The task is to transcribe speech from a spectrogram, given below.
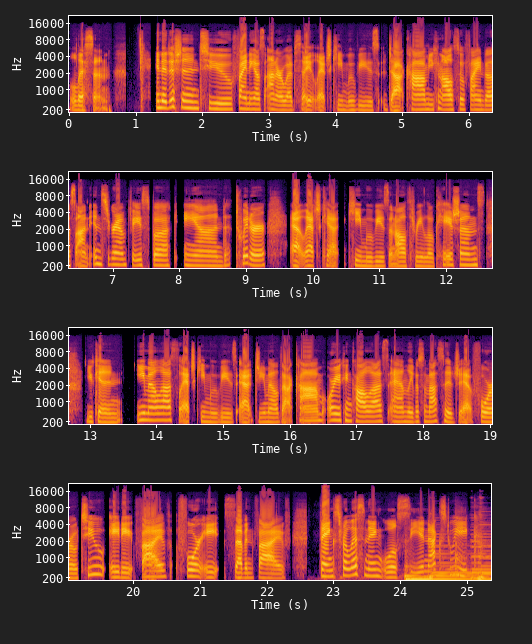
listen. In addition to finding us on our website, latchkeymovies.com, you can also find us on Instagram, Facebook, and Twitter at latchkeymovies in all three locations. You can email us, latchkeymovies at gmail.com, or you can call us and leave us a message at 402 885 4875. Thanks for listening. We'll see you next week.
